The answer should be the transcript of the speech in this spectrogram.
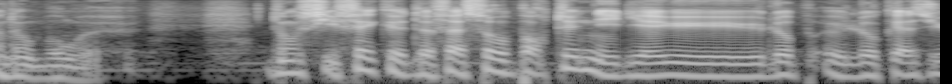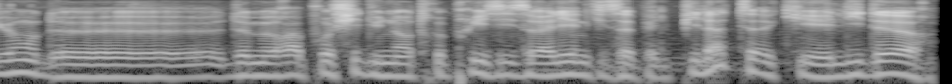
Donc bon. Donc, ce qui fait que de façon opportune, il y a eu l'occasion de, de, me rapprocher d'une entreprise israélienne qui s'appelle Pilate, qui est leader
